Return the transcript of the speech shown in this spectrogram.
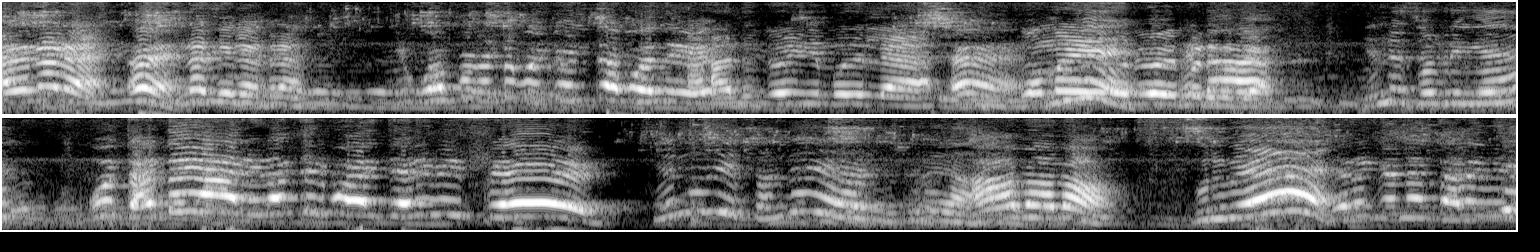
அதனால அது தொழில் முதல்ல என்ன? சொல்றீங்க? உன் தந்தையார் இடத்தில் போய் தெரிவிப்பேன். என்னுடைய தந்தையார் இருக்கிறையா? ஆமா ஆமா குருவே எனக்கு என்ன தலைவி.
